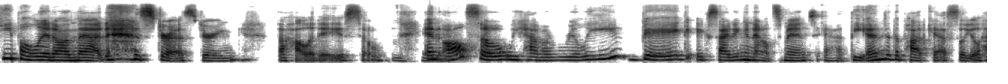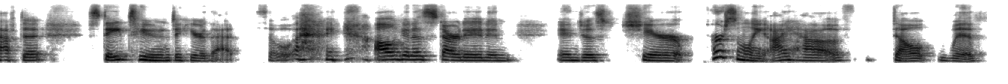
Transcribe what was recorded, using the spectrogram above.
keep a lid on that stress during the holidays. So, mm-hmm. and also we have a really big, exciting announcement at the end of the podcast. So you'll have to stay tuned to hear that. So I'll get us started and and just share personally. I have dealt with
